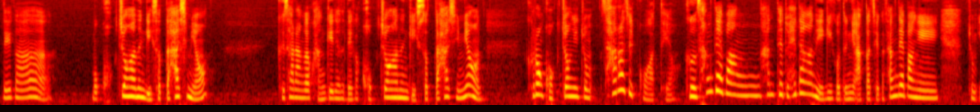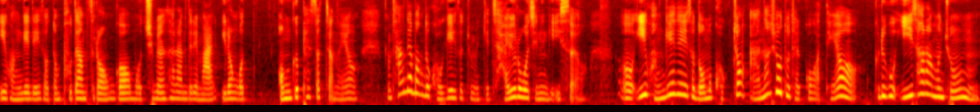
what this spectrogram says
내가 뭐 걱정하는 게 있었다 하시면 그 사람과 관계에 대해서 내가 걱정하는 게 있었다 하시면 그런 걱정이 좀 사라질 것 같아요. 그건 상대방한테도 해당하는 얘기거든요. 아까 제가 상대방의 좀 이 관계에 대해서 어떤 부담스러운 거, 뭐 주변 사람들의 말 이런 것 언급했었잖아요. 그럼 상대방도 거기에서 좀 이렇게 자유로워지는 게 있어요. 어, 이 관계에 대해서 너무 걱정 안 하셔도 될 것 같아요. 그리고 이 사람은 좀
